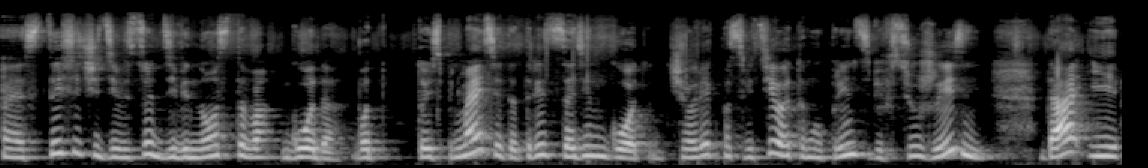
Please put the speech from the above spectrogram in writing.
э, с 1990 года. Вот, то есть, понимаете, это 31 год. Человек посвятил этому, в принципе, всю жизнь. Да? И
